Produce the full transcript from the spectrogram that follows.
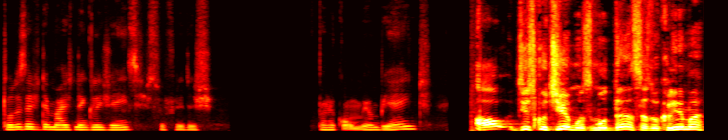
todas as demais negligências sofridas para com o meio ambiente. Ao discutirmos mudanças do clima,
